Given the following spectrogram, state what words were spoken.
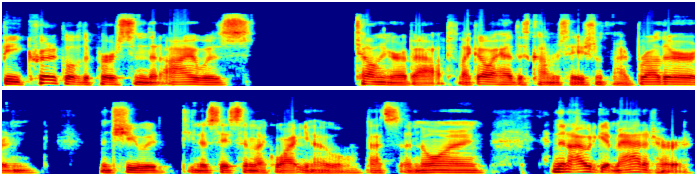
be critical of the person that I was telling her about. Like, oh, I had this conversation with my brother, and then she would, you know, say something like, why, you know, that's annoying. And then I would get mad at her.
